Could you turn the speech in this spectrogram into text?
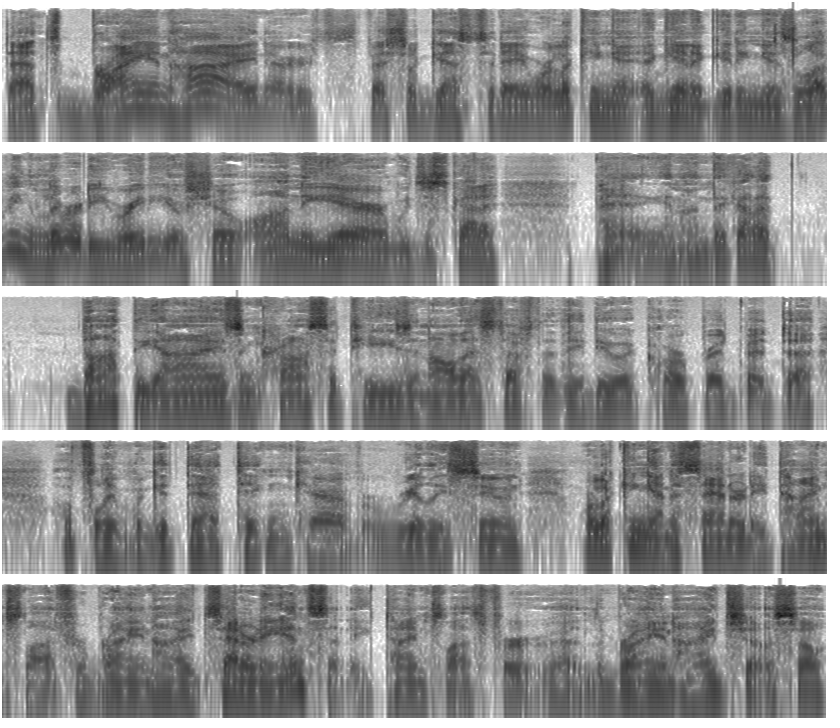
That's Bryan Hyde, our special guest today. We're looking at again at getting his Loving Liberty radio show on the air. We just got to, you know, they got to dot the I's and cross the T's and all that stuff that they do at corporate. But uh, hopefully we'll get that taken care of really soon. We're looking at a Saturday time slot for Bryan Hyde, Saturday and Sunday time slots for uh, the Bryan Hyde show. So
